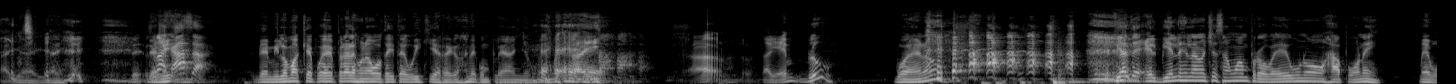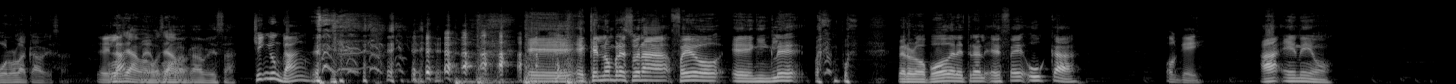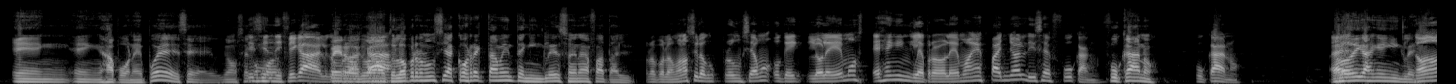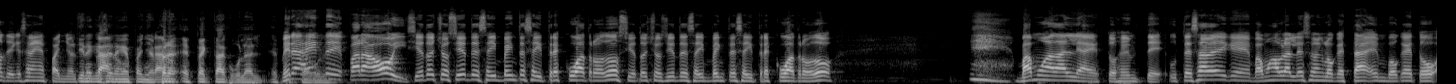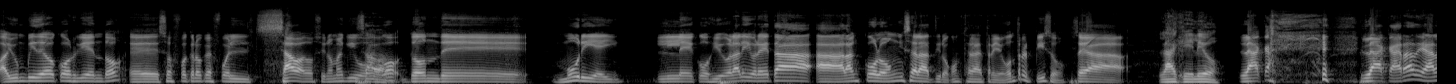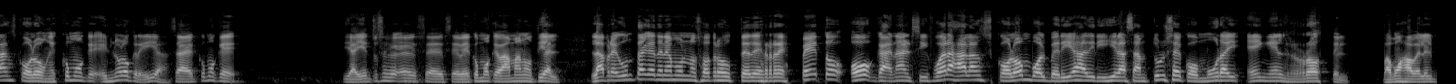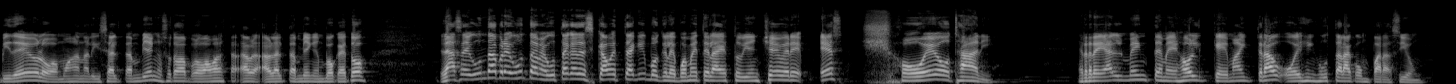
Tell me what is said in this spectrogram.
Ay, ay, ay. De, Es de una mí, casa. de mí lo más que puedes esperar es una botellita de whisky de regalo de cumpleaños. Está ahí. Ah, está bien. Blue. Bueno. Fíjate, el viernes en la noche de San Juan probé uno japonés. Me voló la cabeza. ¿De ¿Cómo verdad? se llama? Me ¿Cómo voló se la cabeza. Chingyungan. Eh, es que el nombre suena feo en inglés, pero lo puedo deletrear F-U-K-A-N-O ok. En, en japonés. Pues, eh, no sé Sí, cómo. significa algo. Pero por acá. cuando tú lo pronuncias correctamente en inglés suena fatal. Pero por lo menos si lo pronunciamos, ok, lo leemos, es en inglés, pero lo leemos en español, dice Fucan, Fucano. Fucano. No lo Eh, digas en inglés. No, no, tiene que ser en español. Tiene que ser en español. Fucano. Pero espectacular. Mira, gente, para hoy, 787-620-6342, 787-620-6342. Vamos a darle a esto, gente. Usted sabe que vamos a hablar de eso en lo que está en Boqueto. Hay un video corriendo. eh, eso fue, creo que fue el sábado, si no me equivoco, Sábado. donde Muriel le cogió la libreta a Alan Colón y se la tiró contra, la estrelló contra el piso. O sea, La que leo. la, ca- la cara de Alan Colón es como que él no lo creía. O sea, es como que. Y ahí entonces eh, se, se ve como que va a manotear. La pregunta que tenemos nosotros a ustedes: ¿respeto o ganar? Si fueras Alan Colón, ¿volverías a dirigir a Santurce con Murray en el roster? Vamos a ver el video, lo vamos a analizar también. Nosotros lo vamos a hablar también en Todos. La segunda pregunta, me gusta que Descabo esté aquí porque le puede meter a esto bien chévere. ¿Es Shohei Otani realmente mejor que Mike Trout o es injusta la comparación?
